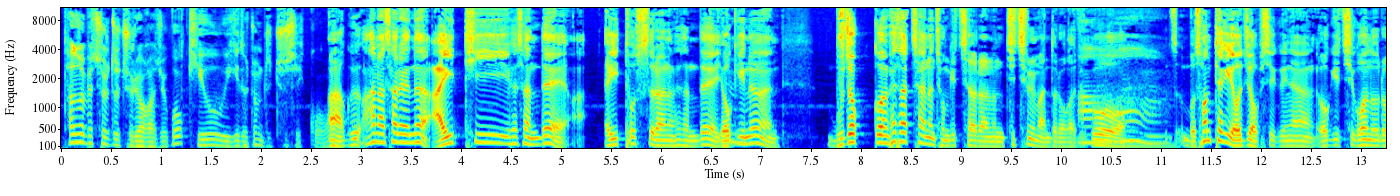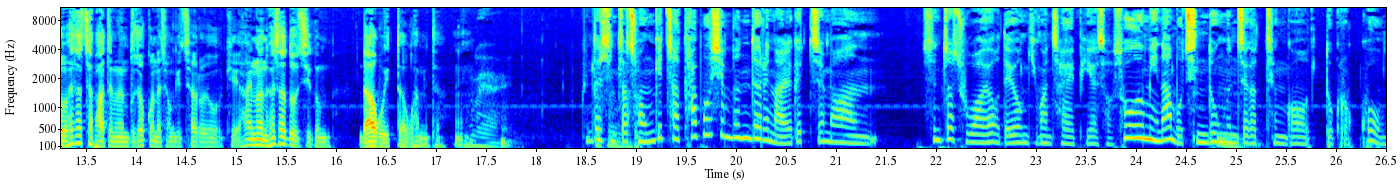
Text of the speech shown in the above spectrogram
탄소 배출도 줄여가지고 기후 위기도 좀 늦출 수 있고. 아, 그 하나 사례는 IT 회사인데 아, 에이토스라는 회사인데 여기는 무조건 회사 차는 전기차라는 지침을 만들어 가지고 아. 뭐 선택의 여지 없이 그냥 여기 직원으로 회사 차 받으면 무조건 다 전기차로 이렇게 하는 회사도 지금 나오고 있다고 합니다. 예. 네. 근데 진짜 전기차 타보신 분들은 알겠지만 진짜 좋아요. 내연기관차에 비해서 소음이나 뭐 진동 문제 같은 것도 그렇고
